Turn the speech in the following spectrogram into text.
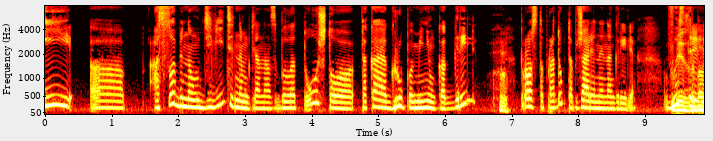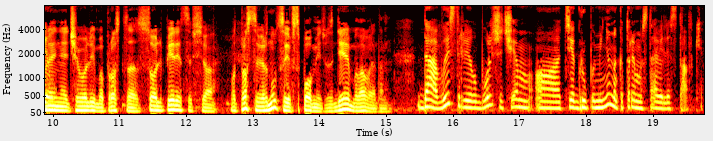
И э, особенно удивительным для нас было то, что такая группа меню, как гриль, просто продукт, обжаренный на гриле, Без выстрелил. добавления чего-либо, просто соль, перец и все. Вот просто вернуться и вспомнить, идея была в этом. Да, выстрелил больше, чем а, те группы меню, на которые мы ставили ставки.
